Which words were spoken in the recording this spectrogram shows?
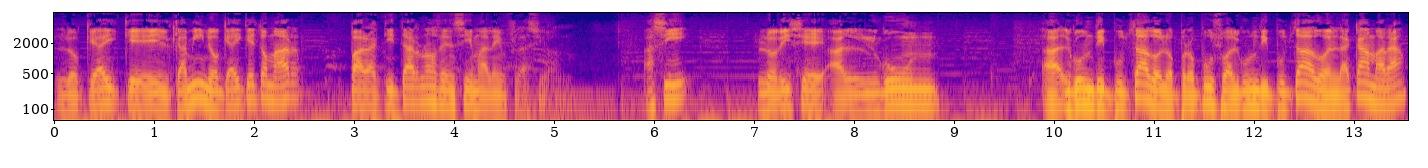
lo que hay que, el camino que hay que tomar para quitarnos de encima la inflación. Así lo dice algún algún diputado, lo propuso algún diputado en la Cámara,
